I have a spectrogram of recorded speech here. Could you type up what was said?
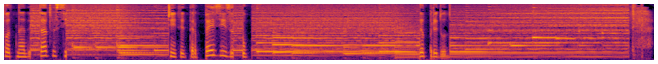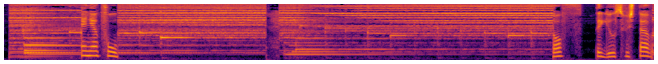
Път на децата си трапези за да предотвратят е някакво готов да ги освещава.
